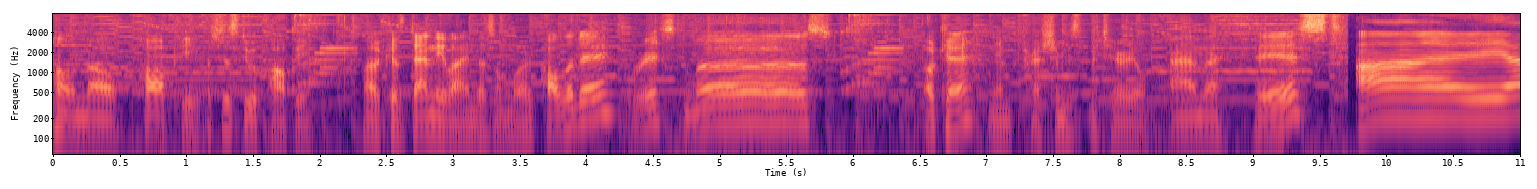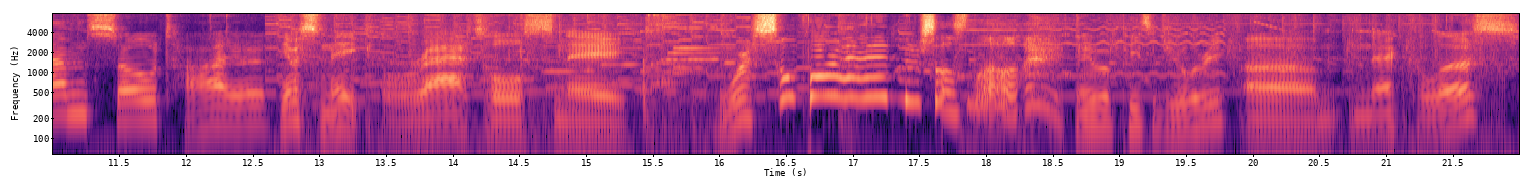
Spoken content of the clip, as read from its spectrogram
Oh no. Poppy. Let's just do a poppy. Because uh, dandelion doesn't work. Holiday. Christmas. Okay. Name precious material. Amethyst. I am so tired. Name a snake. Rattlesnake. We're so far ahead. They're so slow. Name a piece of jewelry. Um, necklace.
